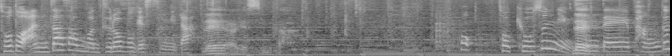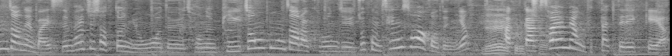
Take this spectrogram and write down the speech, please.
저도 앉아서 한번 들어보겠습니다. 네, 알겠습니다. 어, 저 교수님, 네. 근데 방금 전에 말씀해주셨던 용어들 저는 비전공자라 그런지 조금 생소하거든요. 네, 각각 그렇죠. 설명 부탁드릴게요.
